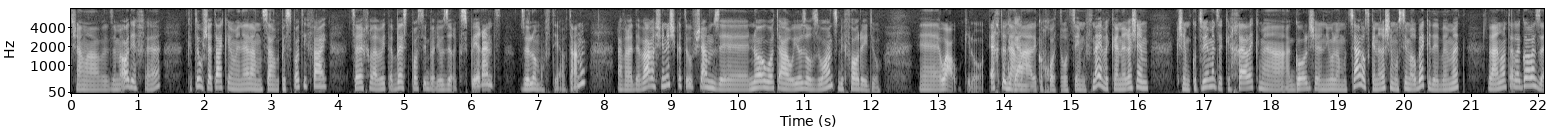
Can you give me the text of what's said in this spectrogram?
שם, וזה מאוד יפה, כתוב שאתה כמנהל המוצר בספוטיפיי צריך להביא את ה-best possible user experience, זה לא מפתיע אותנו, אבל הדבר השני שכתוב שם זה know what our users wants before they do. Uh, וואו, כאילו, איך אתה יודע מה הלקוחות רוצים לפני, וכנראה שהם, כשהם כותבים את זה כחלק מהגול של ניהול המוצר, אז כנראה שהם עושים הרבה כדי באמת לענות על הגול הזה.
